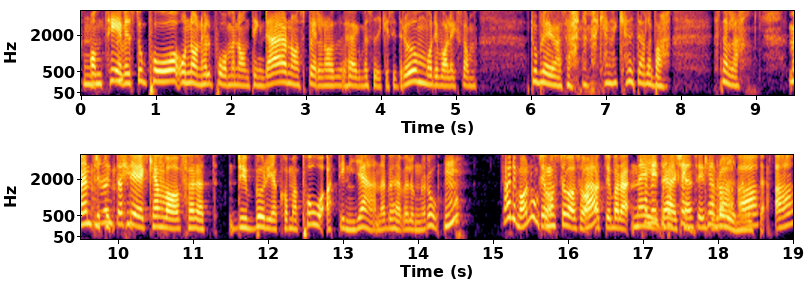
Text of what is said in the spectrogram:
Mm. Om tvn stod på och någon höll på med någonting där och någon spelade någon hög musik i sitt rum och det var liksom... Då blev jag så här, nej men kan, kan inte alla bara... Snälla. Men tror du inte att det kan vara för att du börjar komma på att din hjärna behöver lugn och ro? Ja, det var nog Det så. måste vara så. Ja. Att du bara, nej vi inte det här bara känns sänka inte bra. volymen Ja, lite? ja.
